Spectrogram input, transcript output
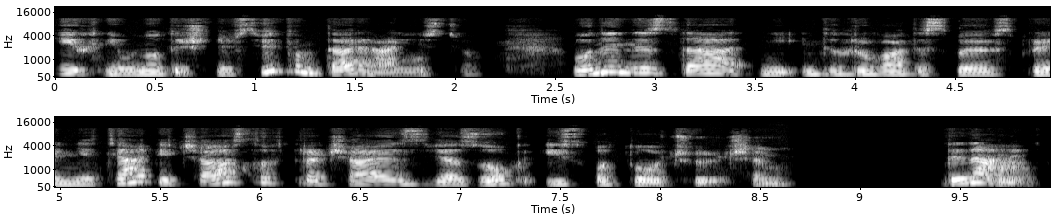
їхнім внутрішнім світом та реальністю. Вони не здатні інтегрувати своє сприйняття і часто втрачають зв'язок із оточуючим. Динаміка.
